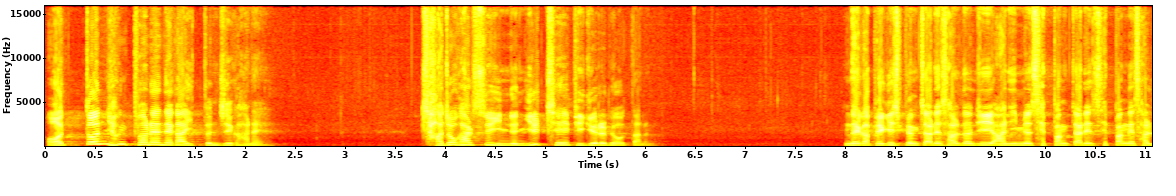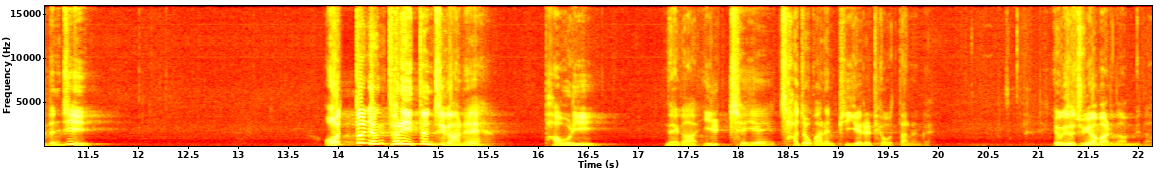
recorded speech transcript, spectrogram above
어떤 형편에 내가 있든지 간에 자족할 수 있는 일체의 비결을 배웠다는 내가 120평짜리 살든지 아니면 세방짜리 세방에 살든지 어떤 형편에 있든지 간에 바울이 내가 일체에 자족하는 비결을 배웠다는 거예요. 여기서 중요한 말이 나옵니다.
